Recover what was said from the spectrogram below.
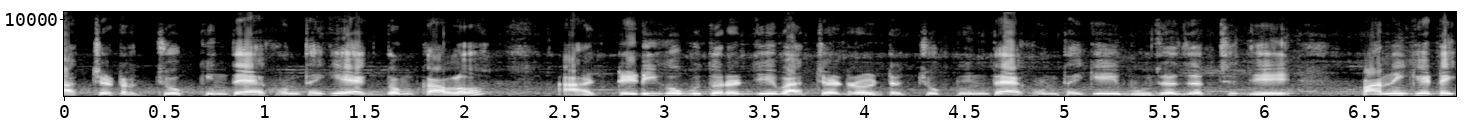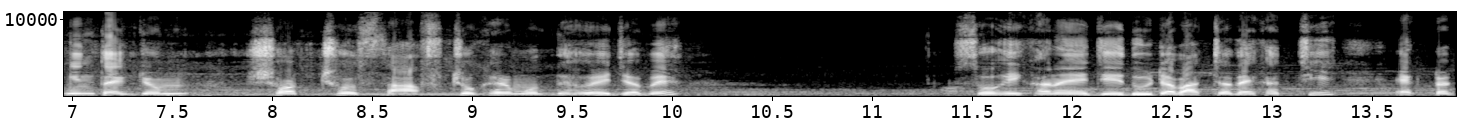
বাচ্চাটার চোখ কিন্তু এখন থেকে একদম কালো। আর টেডি কবুতরের যে বাচ্চাটা ওইটার চোখ কিন্তু এখন থেকেই বোঝা যাচ্ছে যে পানি কেটে কিন্তু একদম স্বচ্ছ, সাফ চোখের মধ্যে হয়ে যাবে। সো এখানে যে দুইটা বাচ্চা দেখাচ্ছি একটার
